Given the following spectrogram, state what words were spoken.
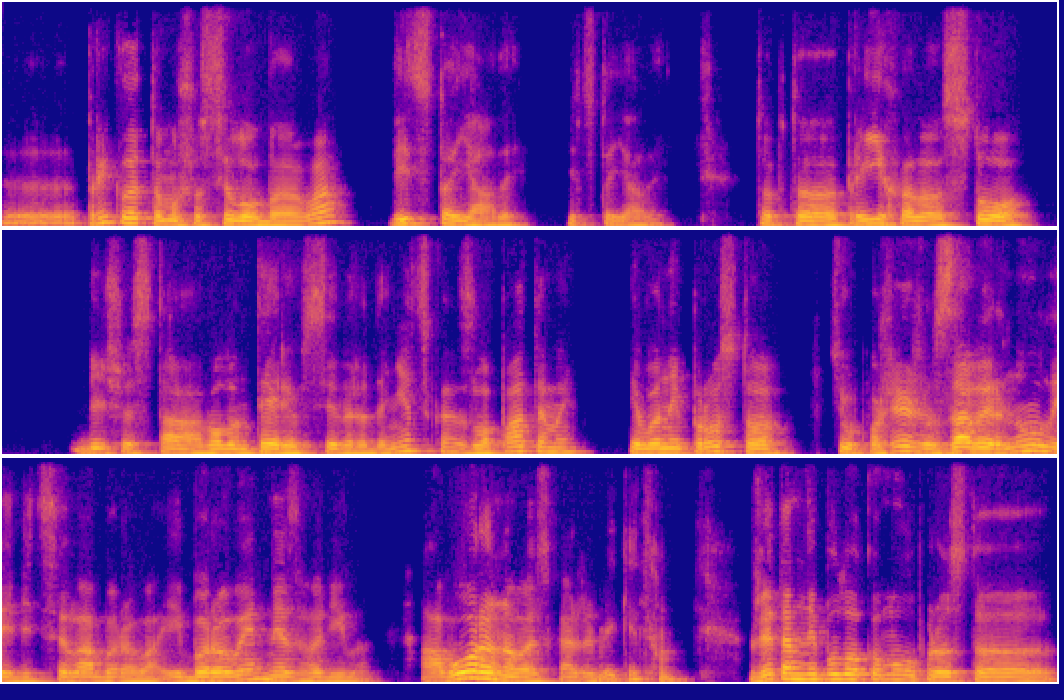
е, приклад, тому що село Борова відстояли. відстояли. Тобто приїхало 100, більше 100 волонтерів з Сєвєродонецька з лопатами, і вони просто цю пожежу завернули від села Борова, і Борове не згоріло. А Воронова, скажімо, яке там, вже там не було кому просто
